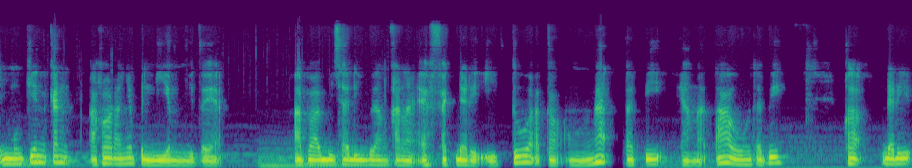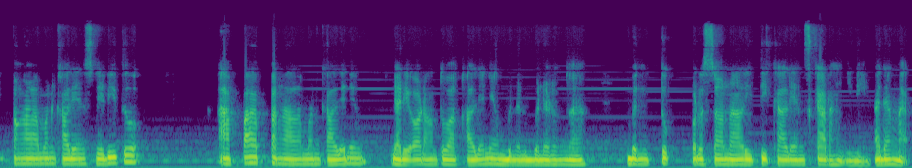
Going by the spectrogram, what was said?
ya mungkin kan aku orangnya pendiam gitu ya apa bisa dibilang karena efek dari itu atau enggak tapi ya nggak tahu tapi kalau dari pengalaman kalian sendiri itu apa pengalaman kalian yang dari orang tua kalian yang benar-benar ngebentuk personality kalian sekarang ini ada nggak?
